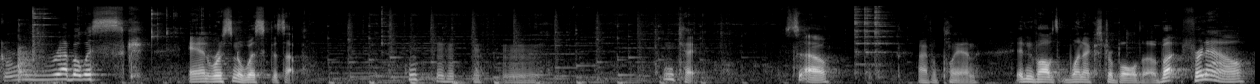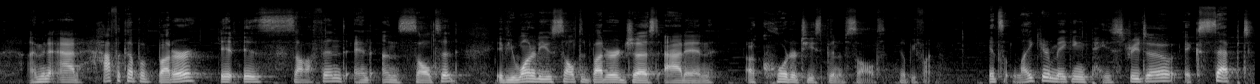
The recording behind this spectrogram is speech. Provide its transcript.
Grab a whisk. And we're just gonna whisk this up. Okay, so I have a plan. It involves one extra bowl though, but for now, I'm gonna add half a cup of butter. It is softened and unsalted. If you wanted to use salted butter, just add in a quarter teaspoon of salt. You'll be fine. It's like you're making pastry dough, except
